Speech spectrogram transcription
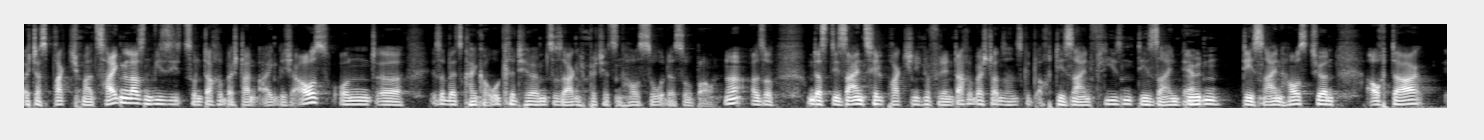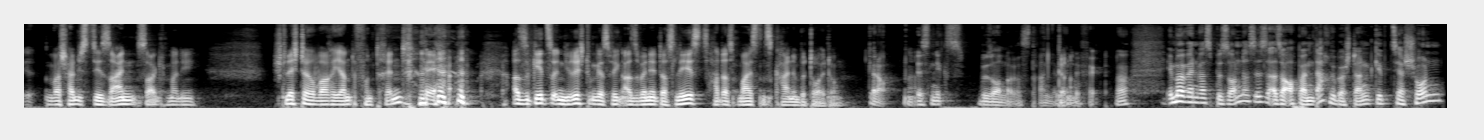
euch das praktisch mal zeigen lassen, wie sieht so ein Dachüberstand eigentlich aus. Und äh, ist aber jetzt kein K.O.-Kriterium zu sagen, ich möchte jetzt ein Haus so oder so bauen. Ne? Also, und das Design zählt praktisch nicht nur für den Dachüberstand, sondern es gibt auch Designfliesen, Designböden, Design-Haustüren. Auch da wahrscheinlich das Design, sage ich mal, die schlechtere Variante von Trend. also geht so in die Richtung. Deswegen, also wenn ihr das lest, hat das meistens keine Bedeutung. Genau, ist nichts Besonderes dran im Genau. Endeffekt. Ne? Immer wenn was Besonderes ist, also auch beim Dachüberstand gibt's ja schon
